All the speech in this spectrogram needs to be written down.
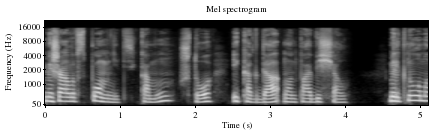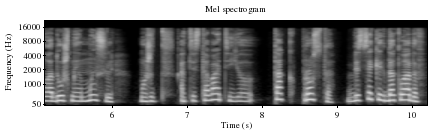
мешала вспомнить, кому, что и когда он пообещал. Мелькнула малодушная мысль, может, аттестовать ее так просто, без всяких докладов.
